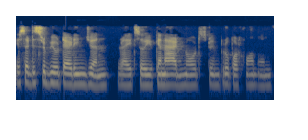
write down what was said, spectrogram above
it's a distributed engine, right? So you can add nodes to improve performance.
